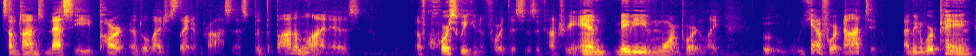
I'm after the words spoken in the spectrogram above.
sometimes messy part of the legislative process. But the bottom line is, of course, we can afford this as a country, and maybe even more importantly, we can't afford not to. I mean, we're paying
